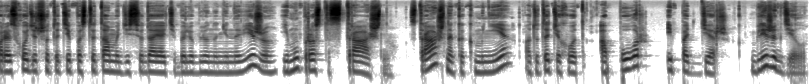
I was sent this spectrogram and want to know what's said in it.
происходит что-то типа «стой там, иди сюда, я тебя люблю, но ненавижу», ему просто страшно. Страшно, как мне, от вот этих вот опор и поддержек. Ближе к делу.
